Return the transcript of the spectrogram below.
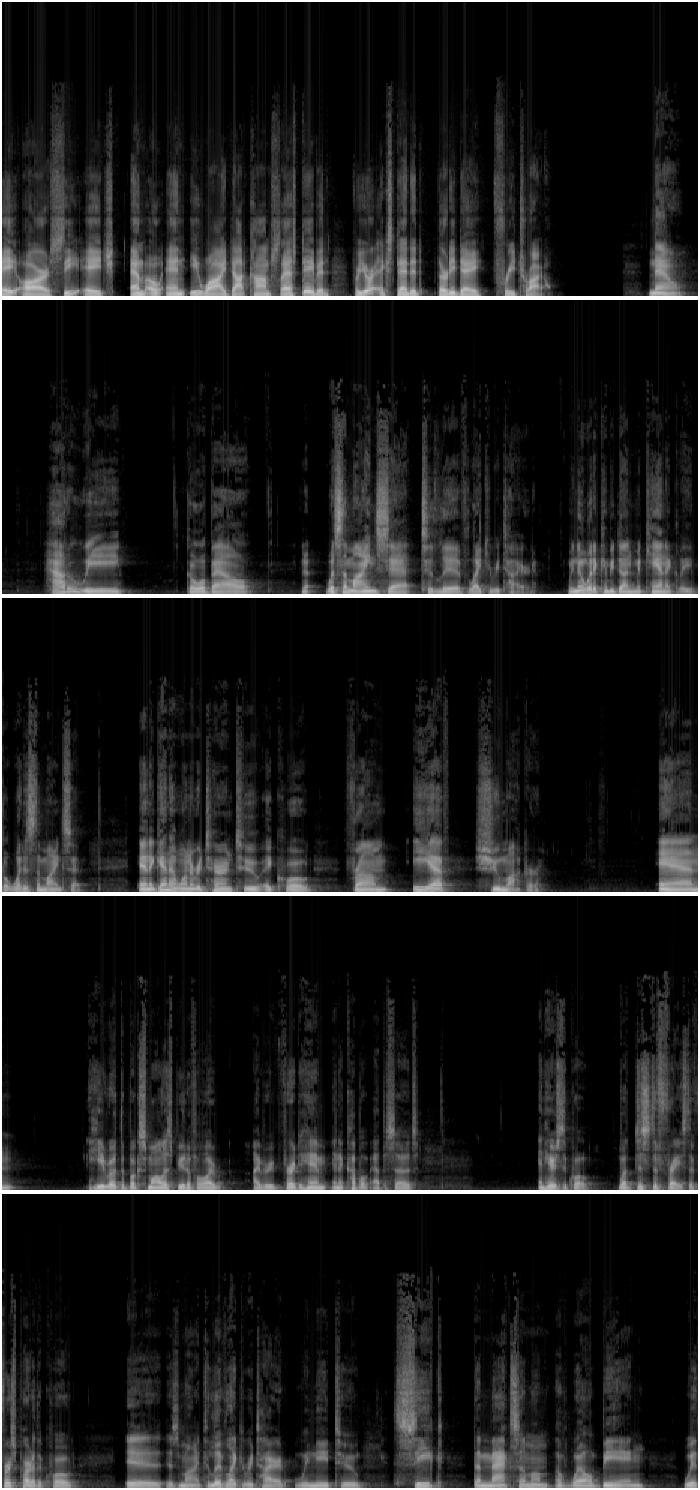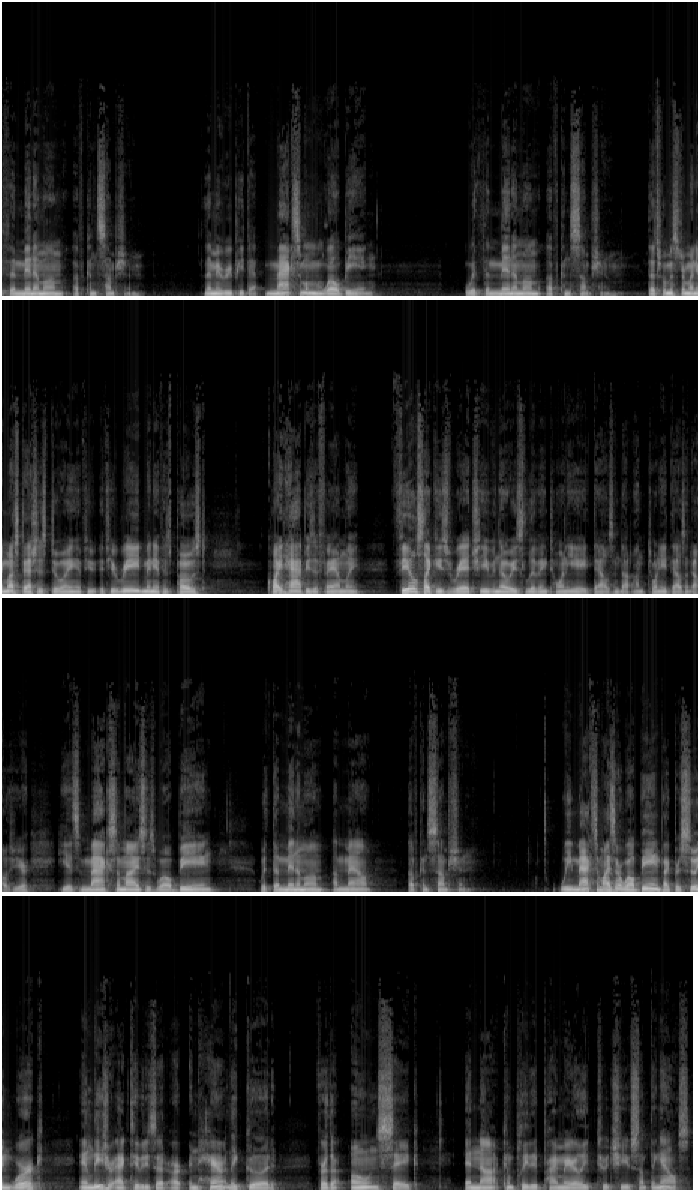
M-O-N-A-R-C-H-M-O-N-E-Y dot com slash David for your extended 30-day free trial. Now, how do we go about, you know, what's the mindset to live like you're retired? We know what it can be done mechanically, but what is the mindset? And again, I want to return to a quote from E.F. Schumacher. And he wrote the book Small is Beautiful. I, I referred to him in a couple episodes. And here's the quote. Well, just the phrase. The first part of the quote is, is mine. To live like a retired, we need to seek the maximum of well being with the minimum of consumption. Let me repeat that maximum well being with the minimum of consumption. That's what Mr. Money Mustache is doing. If you, if you read many of his posts, quite happy as a family, feels like he's rich, even though he's living $28,000 on um, $28,000 a year. He has maximized his well being with the minimum amount of consumption. We maximize our well being by pursuing work and leisure activities that are inherently good for their own sake and not completed primarily to achieve something else.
